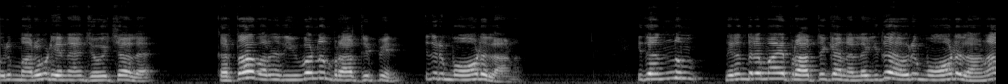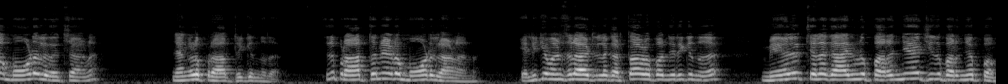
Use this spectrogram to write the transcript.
ഒരു മറുപടി എന്നാ ഞാൻ ചോദിച്ചാൽ കർത്താവ് പറഞ്ഞത് ഇവണ്ണം പ്രാർത്ഥിപ്പിൻ. ഇതൊരു മോഡലാണ്. ഇതെന്നും നിരന്തരമായി പ്രാർത്ഥിക്കാനല്ല ഇത് ഒരു മോഡലാണ്. ആ മോഡൽ വെച്ചാണ് ഞങ്ങൾ പ്രാർത്ഥിക്കുന്നത്. ഇത് പ്രാർത്ഥനയുടെ മോഡലാണ്. എനിക്ക് മനസ്സിലായിട്ടില്ല കർത്താവ് പറഞ്ഞിരിക്കുന്നത് മേലിൽ ചില കാര്യങ്ങൾ പറഞ്ഞേച്ച് ഇത് പറഞ്ഞപ്പം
